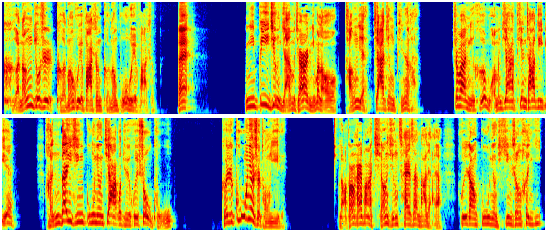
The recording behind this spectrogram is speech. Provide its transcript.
可能就是可能会发生，可能不会发生。哎。你毕竟眼不前你们老唐家家境贫寒，是吧？你和我们家天差地别，很担心姑娘嫁过去会受苦。可是姑娘是同意的，老头害怕强行拆散他俩呀，会让姑娘心生恨意，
